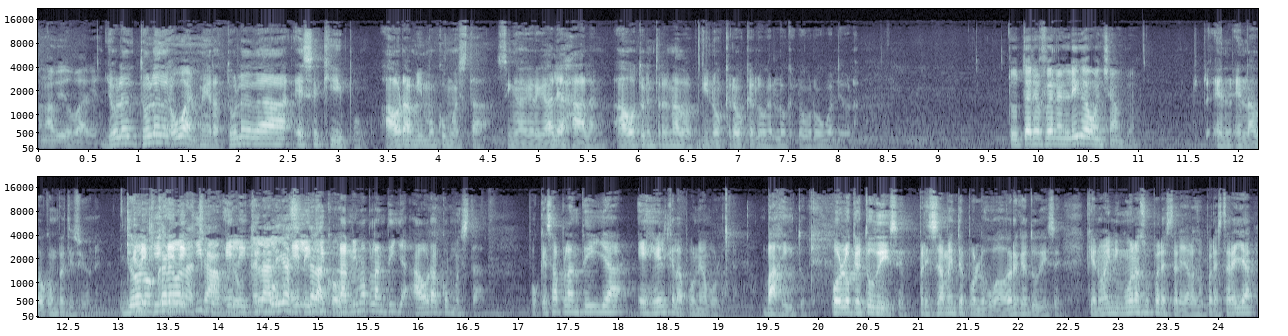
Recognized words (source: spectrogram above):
han habido varias. Yo le, tú le, Pero bueno. Mira, tú le das ese equipo, ahora mismo como está, sin agregarle a Haaland, a otro entrenador, y no creo que logre lo que logró Guardiola ¿Tú te refieres en Liga o en Champions? en, en las dos competiciones. Yo no equi- creo en la Champions. el En equipo, la Liga el la equipo- compro. la misma plantilla ahora como está. Porque esa plantilla es él que la pone a volar. Bajito. Por lo que tú dices, precisamente por los jugadores que tú dices, que no hay ninguna superestrella. La superestrella,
